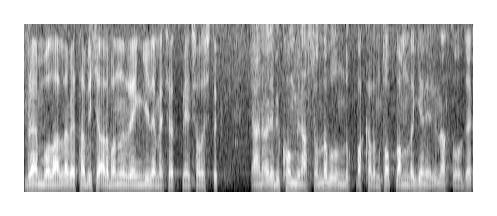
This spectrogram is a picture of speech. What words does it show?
Brembo'larla ve tabii ki arabanın rengiyle meç etmeye çalıştık. Yani öyle bir kombinasyonda bulunduk. Bakalım toplamda geneli nasıl olacak?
